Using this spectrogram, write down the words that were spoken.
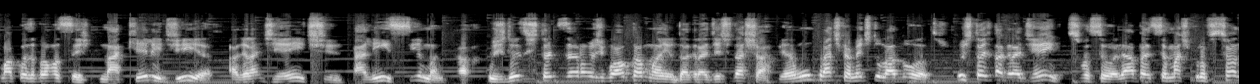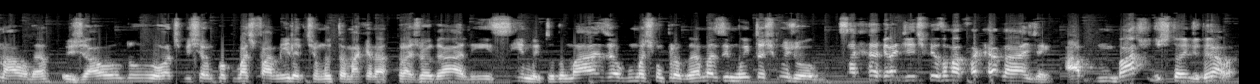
uma coisa para vocês. Naquele dia, a Gradiente, ali em cima, os dois estantes eram de igual tamanho, da Gradiente e da Sharp. É um praticamente do lado do outro. O estante da Gradiente, se você olhar, parece ser mais profissional, né? Já o do Hot era um pouco mais família, que tinha muita máquina para jogar ali em cima e tudo mais, e algumas com programas e muitas com jogo. Só que a Gradiente fez uma sacanagem. A, embaixo do stand dela,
